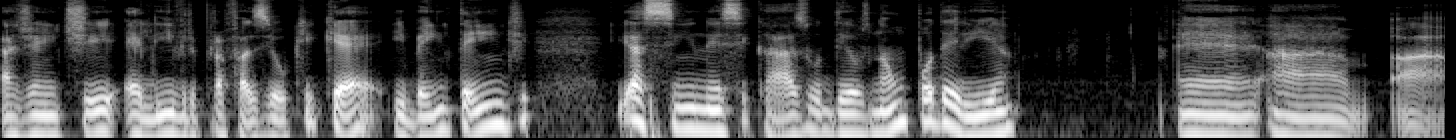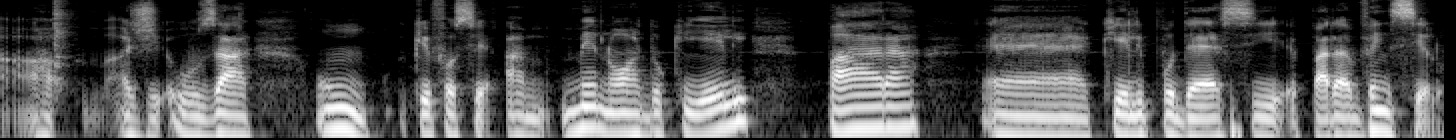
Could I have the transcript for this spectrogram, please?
a gente é livre para fazer o que quer e bem entende, e assim, nesse caso, Deus não poderia é, a, a, a, usar um que fosse menor do que ele para é, que ele pudesse, para vencê-lo.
